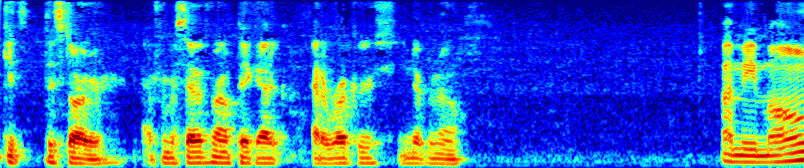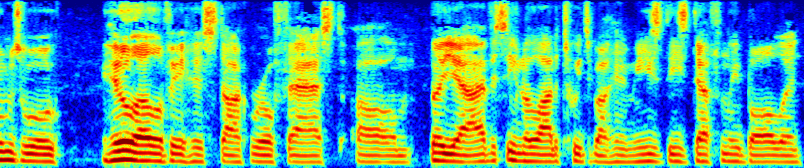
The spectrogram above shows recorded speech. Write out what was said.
get the starter from a seventh round pick out of, out of Rutgers. You never know. I mean, Mahomes will he'll elevate his stock real fast. Um, but yeah, I've seen a lot of tweets about him. He's he's definitely balling,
